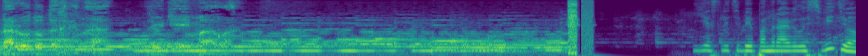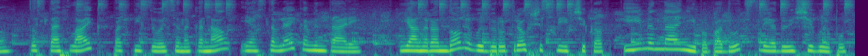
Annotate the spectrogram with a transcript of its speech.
Народу до хрена. Людей мало. Если тебе понравилось видео, то ставь лайк, подписывайся на канал и оставляй комментарий. Я на рандоме выберу трех счастливчиков, и именно они попадут в следующий выпуск.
